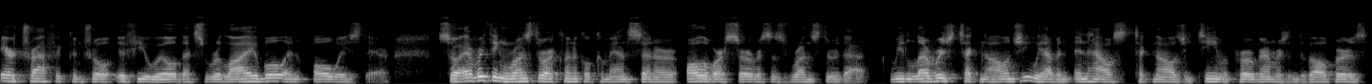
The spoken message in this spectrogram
air traffic control, if you will, that's reliable and always there. So everything runs through our clinical command center. All of our services runs through that. We leverage technology. We have an in-house technology team of programmers and developers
